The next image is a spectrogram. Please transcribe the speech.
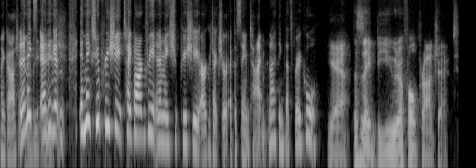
my gosh. And it makes, I think it, it makes you appreciate typography and it makes you appreciate architecture at the same time. And I think that's very cool. yeah this is a beautiful project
